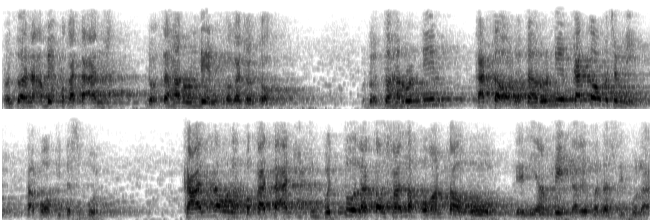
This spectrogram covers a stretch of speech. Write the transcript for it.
Tuan nak ambil perkataan Dr. Harundin sebagai contoh. Dr. Harundin kata, Dr. Harundin kata macam ni. Tak apa, kita sebut. Kalaulah perkataan itu betul atau salah, orang tahu. Oh, dia ni ambil daripada si fulan.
